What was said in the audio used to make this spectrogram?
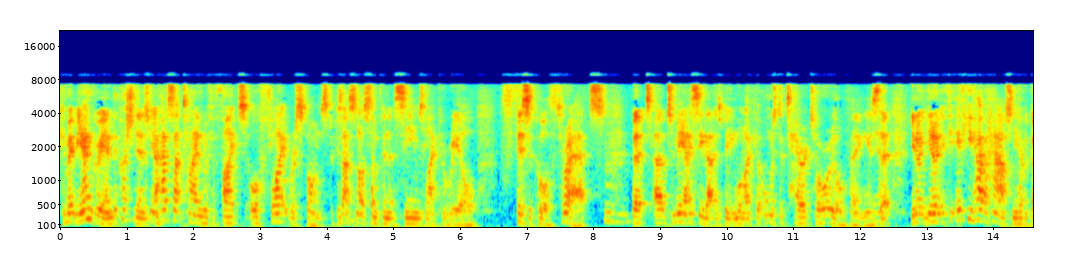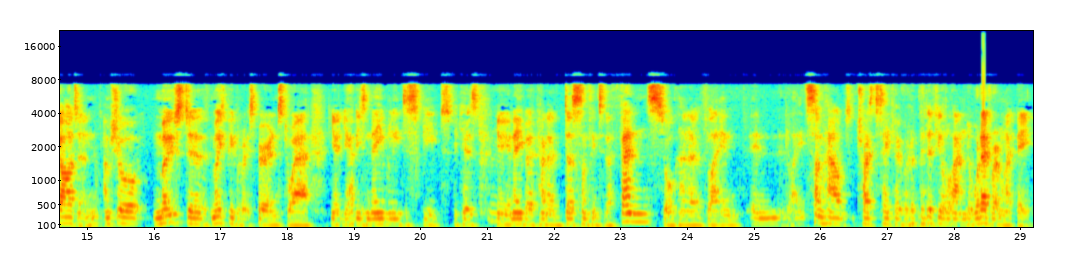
can make me angry. And the question is, you know, how does that tie in with a fight or flight response? Because that's not something that seems like a real physical threats. Mm. but uh, to me, I see that as being more like a, almost a territorial thing. Is Yeah. that you know, you know, if, if you have a house and you have a garden, I'm sure most of most people have experienced where you know you have these neighbourly disputes because you know your neighbour kind of does something to the fence or kind of like in in like somehow tries to take over a bit of your land or whatever it might be,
